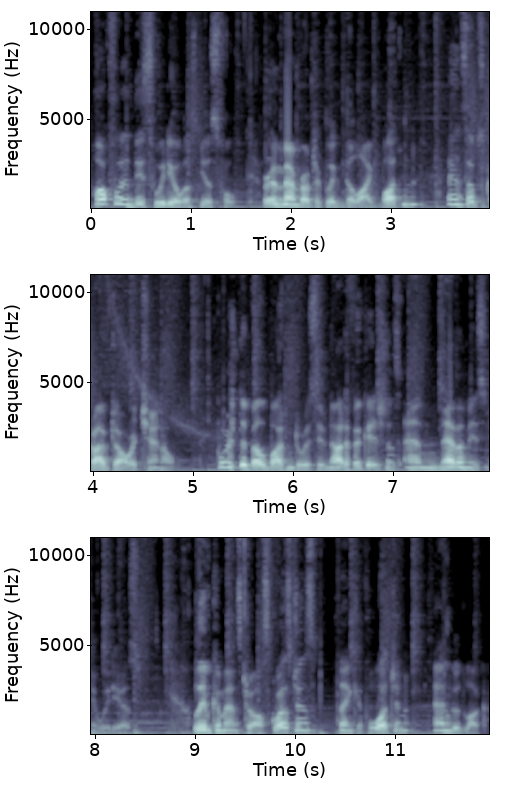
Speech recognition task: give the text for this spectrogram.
Hopefully this video was useful. Remember to click the like button and subscribe to our channel. Push the bell button to receive notifications and never miss new videos. Leave comments to ask questions, thank you for watching and good luck!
